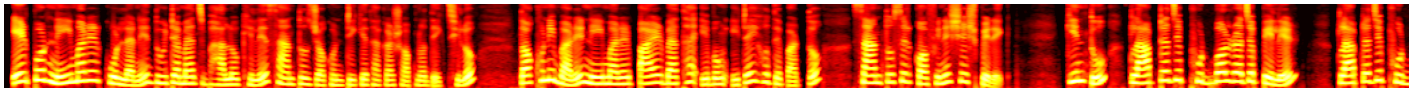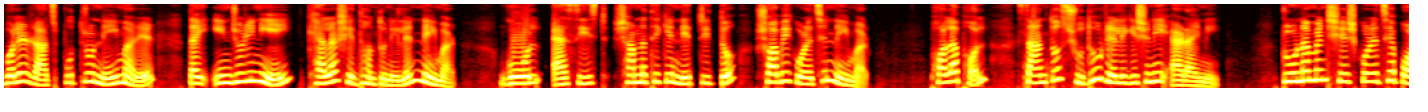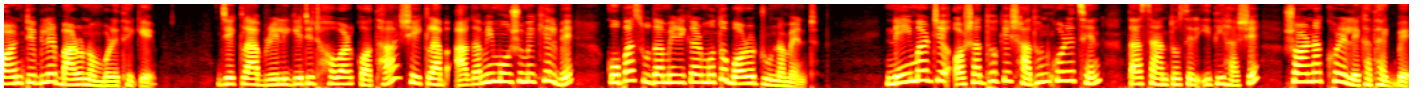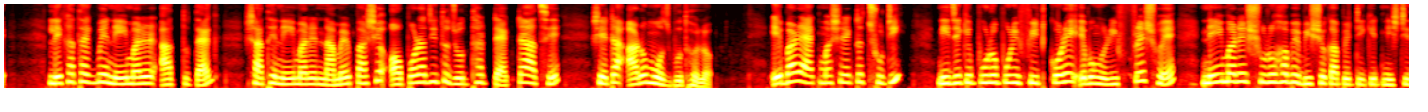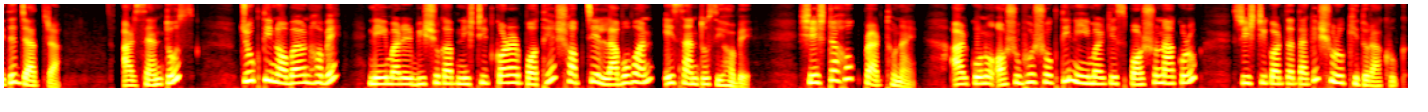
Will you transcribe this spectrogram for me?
এরপর নেইমারের কল্যাণে দুইটা ম্যাচ ভালো খেলে স্যান্তোস যখন টিকে থাকার স্বপ্ন দেখছিল, তখনই বারে নেইমারের পায়ের ব্যথা এবং এটাই হতে পারত স্যান্তোসের কফিনে শেষ পেরেক। কিন্তু ক্লাবটা যে ফুটবল রাজা পেলের ক্লাবটা যে ফুটবলের রাজপুত্র নেইমারের, তাই ইঞ্জুরি নিয়েই খেলার সিদ্ধান্ত নিলেন নেইমার। গোল, অ্যাসিস্ট, সামনে থেকে নেতৃত্ব, সবই করেছেন নেইমার। ফলাফল, সান্তোস শুধু রেলিগেশনই এড়ায়নি। টুর্নামেন্ট শেষ করেছে পয়েন্ট টেবিলের বারো নম্বরে থেকে। যে ক্লাব রেলিগেটেড হওয়ার কথা, সেই ক্লাব আগামী মৌসুমে খেলবে কোপা সুদামেরিকার মতো বড় টুর্নামেন্ট নেইমার যে অসাধ্যকে সাধন করেছেন, তা স্যান্তোসের ইতিহাসে স্বর্ণাক্ষরে লেখা থাকবে। লেখা থাকবে নেইমারের আত্মত্যাগ, সাথে নেইমারের নামের পাশে অপরাজিত যোদ্ধার ট্যাগটা আছে, সেটা আরও মজবুত হল। এবার এক মাসের একটা ছুটি, নিজেকে পুরোপুরি ফিট করে এবং রিফ্রেশ হয়ে নেইমারের শুরু হবে বিশ্বকাপের টিকিট নিশ্চিতের যাত্রা। আর স্যান্টোস? চুক্তি নবায়ন হবে, নেইমারের বিশ্বকাপ নিশ্চিত করার পথে সবচেয়ে লাভবান এই স্যান্টোসই হবে। শেষটা হোক প্রার্থনায়, আর কোনো অশুভ শক্তি নেইমারকে স্পর্শ না করুক, সৃষ্টিকর্তা তাকে সুরক্ষিত রাখুক।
